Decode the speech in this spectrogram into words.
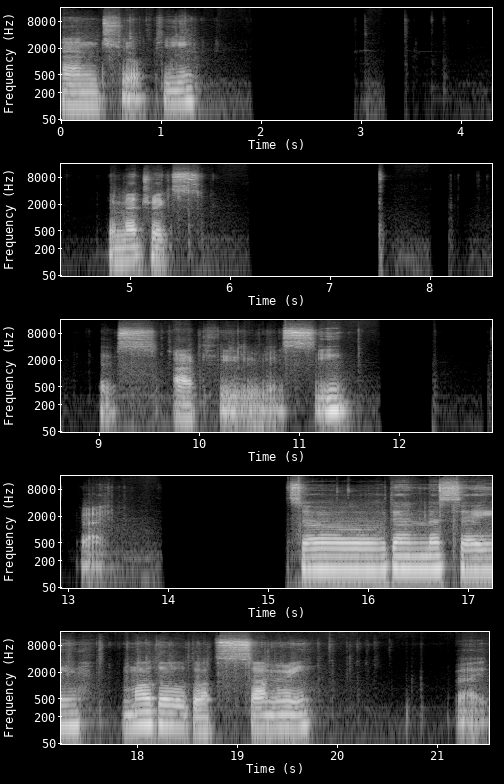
entropy. The metrics is accuracy. Right. So then let's say model dot summary. Right.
